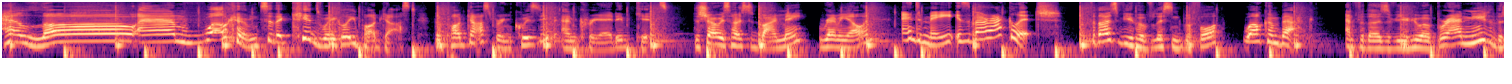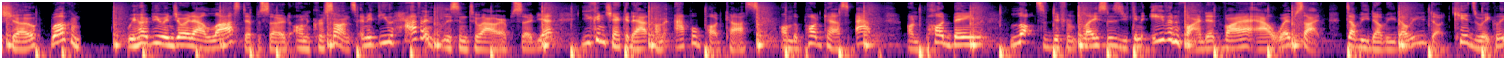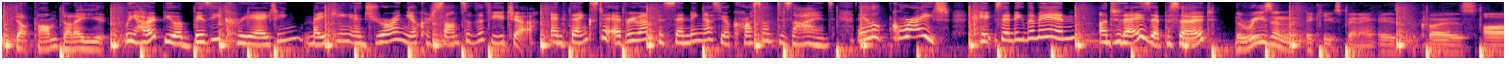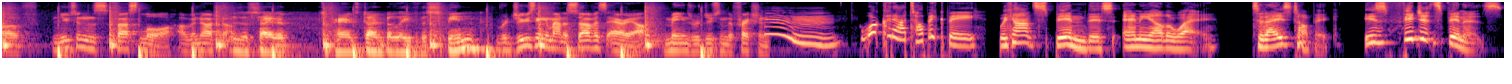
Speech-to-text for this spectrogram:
Hello and welcome to the Kids Weekly podcast, the podcast for inquisitive and creative kids. The show is hosted by me, Remy Owen. And me, Isabel Rackledge. For those of you who have listened before, welcome back. And for those of you who are brand new to the show, welcome. We hope you enjoyed our last episode on croissants. And if you haven't listened to our episode yet, you can check it out on Apple Podcasts, on the podcast app, on Podbean, lots of different places. You can even find it via our website, www.kidsweekly.com.au. We hope you are busy creating, making, and drawing your croissants of the future. And thanks to everyone for sending us your croissant designs. They look great! Keep sending them in! On today's episode, The reason it keeps spinning is because of Newton's first law of inertia. as I say to, to parents, don't believe the spin. Reducing the amount of surface area means reducing the friction. Hmm. what could our topic be? We can't spin this any other way. Today's topic is fidget spinners.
